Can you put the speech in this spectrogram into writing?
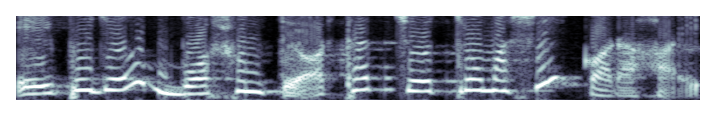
এই পুজো বসন্তে অর্থাৎ চৈত্র মাসে করা হয়।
